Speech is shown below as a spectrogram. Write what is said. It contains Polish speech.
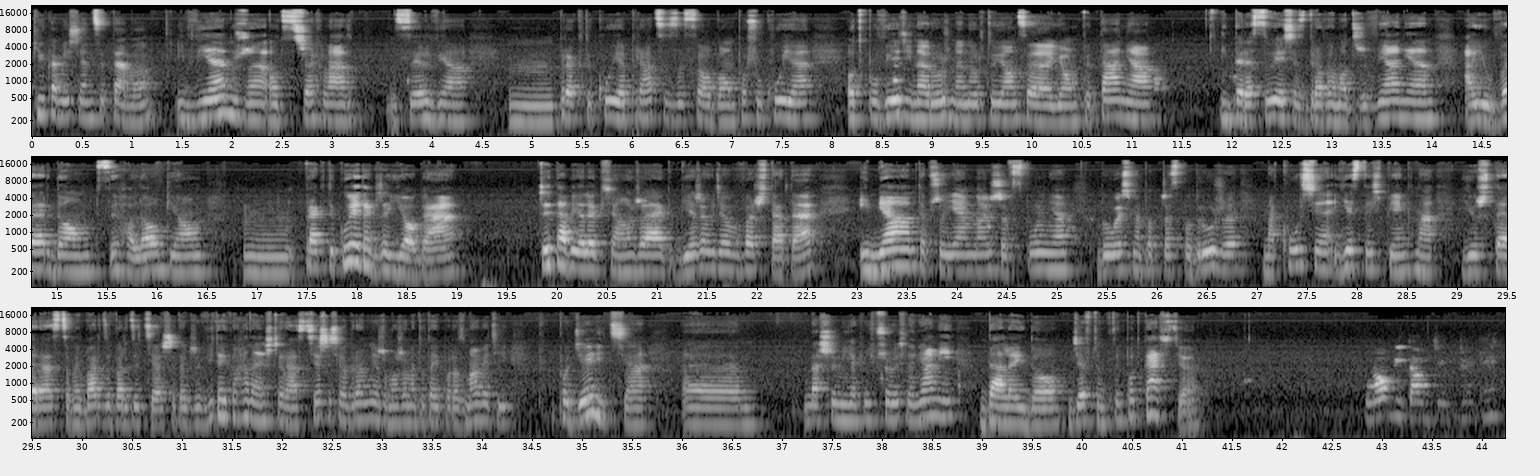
kilka miesięcy temu i wiem, że od trzech lat Sylwia mm, praktykuje pracę ze sobą, poszukuje odpowiedzi na różne nurtujące ją pytania, interesuje się zdrowym odżywianiem, ayurvedą, psychologią, mm, praktykuje także jogę, czyta wiele książek, bierze udział w warsztatach i miałam tę przyjemność, że wspólnie byłyśmy podczas podróży na kursie Jesteś piękna już teraz, co mnie bardzo, bardzo cieszy. Także witaj kochana jeszcze raz. Cieszę się ogromnie, że możemy tutaj porozmawiać i podzielić się e, naszymi jakimiś przemyśleniami dalej do dziewczyn w tym podcaście. No witam,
